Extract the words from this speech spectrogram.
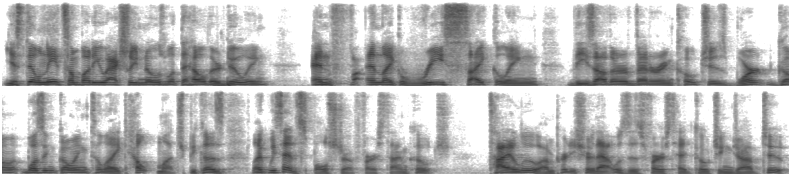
you still need somebody who actually knows what the hell they're doing and and like recycling these other veteran coaches weren't going wasn't going to like help much because like we said Spoelstra first time coach. Ty Lue I'm pretty sure that was his first head coaching job too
